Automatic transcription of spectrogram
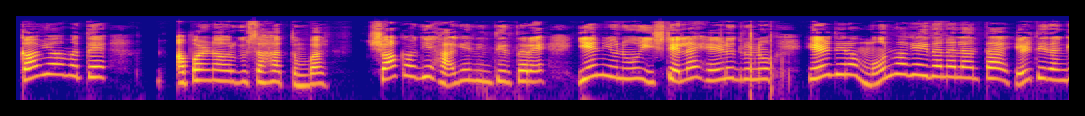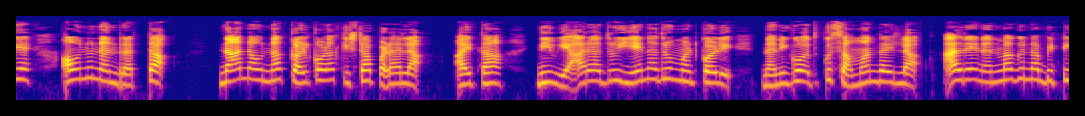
ಕಾವ್ಯ ಮತ್ತೆ ಅಪರ್ಣ ಅವ್ರಿಗೂ ಸಹ ತುಂಬಾ ಶಾಕ್ ಆಗಿ ಹಾಗೆ ನಿಂತಿರ್ತಾರೆ. ಏನ್ ಇವನು ಇಷ್ಟೆಲ್ಲ ಹೇಳಿದ್ರು ಹೇಳ್ದಿರ ಮೌನವಾಗೇ ಇದಾನಲ್ಲ ಅಂತ ಹೇಳ್ತಿದಂಗೆ ಅವನು ನನ್ನ ರಕ್ತ ನಾನು ಅವನ್ನ ಕಳ್ಕೊಳಕ್ ಇಷ್ಟಪಡಲ್ಲ. ಆಯ್ತಾ? ನೀವ್ ಯಾರಾದ್ರೂ ಏನಾದ್ರೂ ಮಾಡ್ಕೊಳ್ಳಿ. ನನಗೂ ಅದಕ್ಕೂ ಸಂಬಂಧ ಇಲ್ಲ. ಆದ್ರೆ ನನ್ನ ಮಗನ್ನ ಬಿಟ್ಟು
